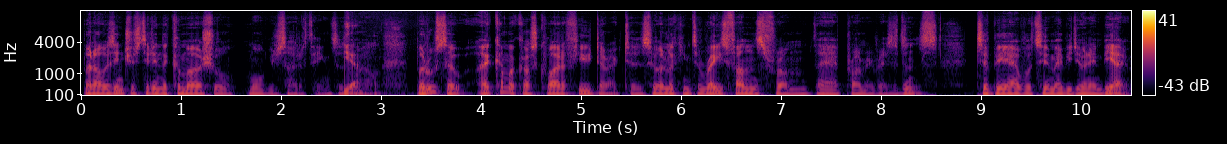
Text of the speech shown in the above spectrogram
But I was interested in the commercial mortgage side of things as Yeah. well. But also, I come across quite a few directors who are looking to raise funds from their primary residence to be able to maybe do an MBO.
